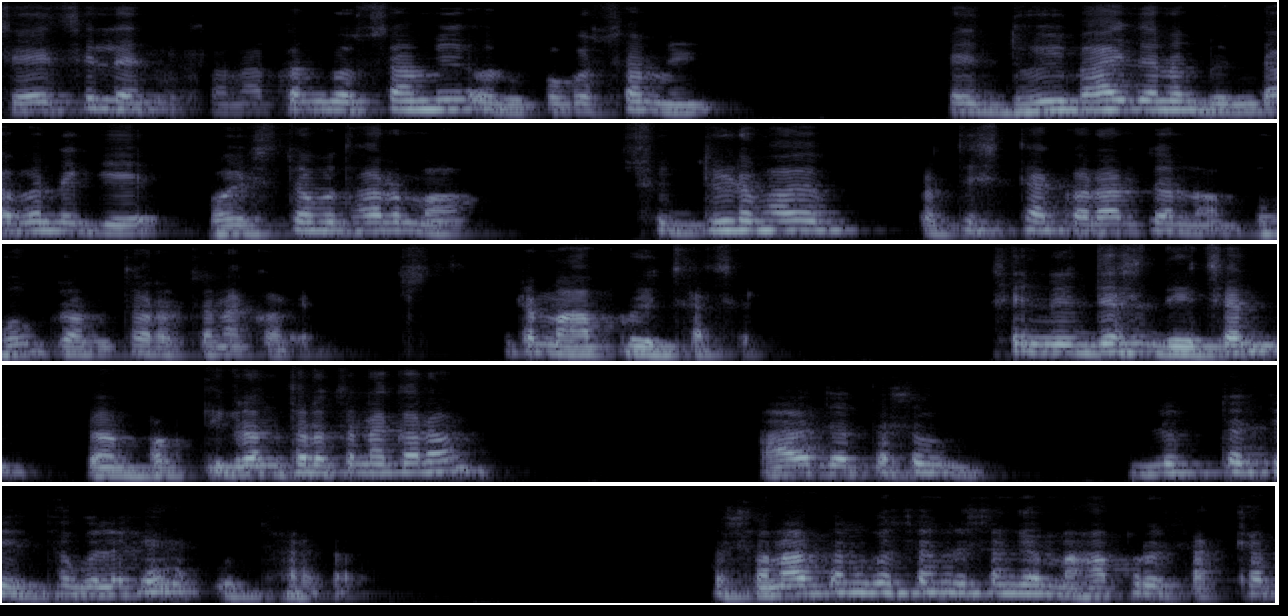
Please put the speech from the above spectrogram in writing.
চেয়েছিলেন সনাতন গোস্বামী ও রূপ গোস্বামী এই দুই ভাই যেন বৃন্দাবনে গিয়ে বৈষ্ণব ধর্ম সুদৃঢ় ভাবে প্রতিষ্ঠা করার জন্য বহু গ্রন্থ রচনা করেন। এটা মহাপ্রভু ইচ্ছা ছিল। সে নির্দেশ দিয়েছেন ভক্তি গ্রন্থ রচনা করো আর যত সব লুপ্ত তীর্থগুলোকে উদ্ধার করো। সনাতন গোস্বামীর সঙ্গে মহাপুরুষ সাক্ষাৎ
